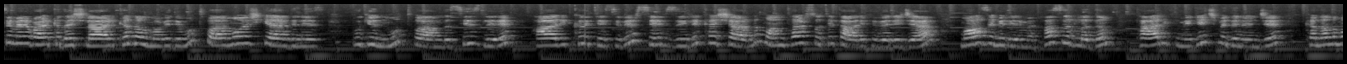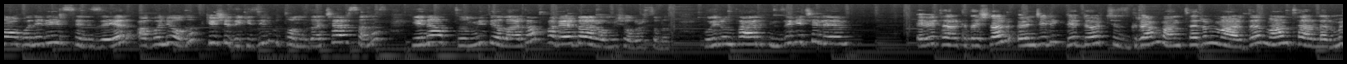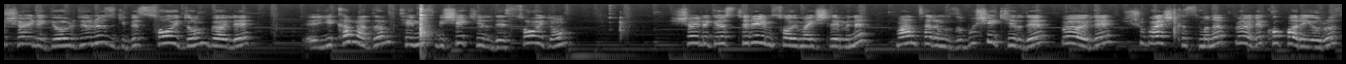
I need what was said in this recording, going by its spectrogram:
Herkese merhaba arkadaşlar. Kanalıma ve de mutfağıma hoş geldiniz. Bugün mutfağımda sizlere harika ötesi bir sebzeli kaşarlı mantar sote tarifi vereceğim. Malzemelerimi hazırladım. Tarifime geçmeden önce kanalıma abone değilseniz eğer abone olup köşedeki zil butonunu da açarsanız yeni attığım videolardan haberdar olmuş olursunuz. Buyurun tarifimize geçelim. Evet arkadaşlar öncelikle 400 gram mantarım vardı. Mantarlarımı şöyle gördüğünüz gibi soydum böyle e, yıkamadım temiz bir şekilde soydum. Şöyle göstereyim soyma işlemini. Mantarımızı bu şekilde böyle şu baş kısmını böyle koparıyoruz.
